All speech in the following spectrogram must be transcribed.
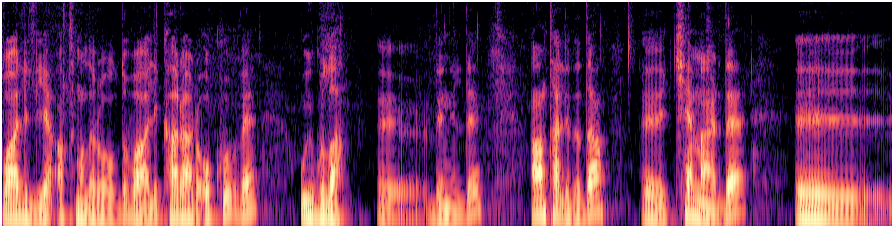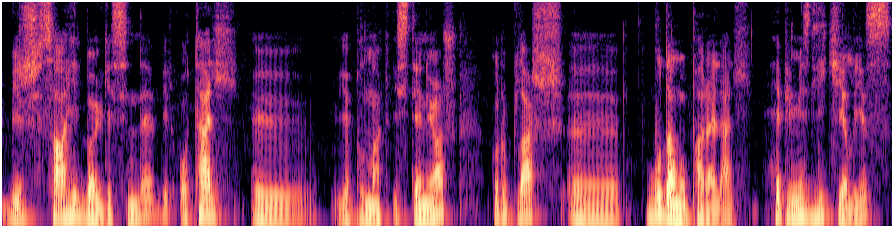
valiliğe atmaları oldu. Vali kararı oku ve uygula denildi. Antalya'da da e, Kemer'de e, bir sahil bölgesinde bir otel e, yapılmak isteniyor. Gruplar e, bu da mı paralel? Hepimiz Likyalıyız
